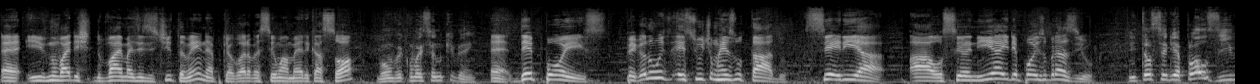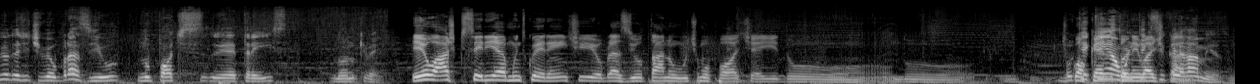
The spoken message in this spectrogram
É, e não vai, deix- vai mais existir também, né? Porque agora vai ser uma América só. Vamos ver como vai ser ano que vem. É, depois, pegando esse último resultado, seria a Oceania e depois o Brasil. Então seria plausível da gente ver o Brasil no pote 3 no ano que vem. Eu acho que seria muito coerente o Brasil tá no último pote aí do. do de Porque qualquer quem é ruim torneio tem que se mesmo.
